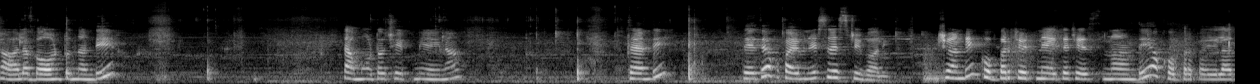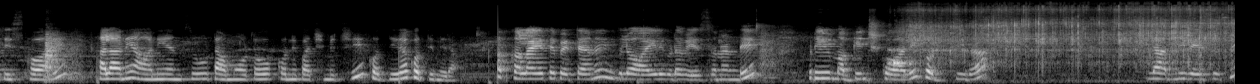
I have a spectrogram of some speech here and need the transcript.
చాలా బాగుంటుందండి. టమోటో చట్నీ అయినా. ఓకే అండి. ఇదైతే ఒక ఫైవ్ మినిట్స్ రెస్ట్ ఇవ్వాలి. చూడండి కొబ్బరి చట్నీ అయితే చేస్తున్నాను అండి. ఆ కొబ్బరికాయ ఇలా తీసుకోవాలి. అలానే ఆనియన్స్ టమోటో కొన్ని పచ్చిమిర్చి కొద్దిగా కొత్తిమీర. కళాయి అయితే పెట్టాను. ఇందులో ఆయిల్ కూడా వేస్తానండి ఇప్పుడు ఇవి మగ్గించుకోవాలి కొద్దిగా. ఇలా అన్నీ వేసేసి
